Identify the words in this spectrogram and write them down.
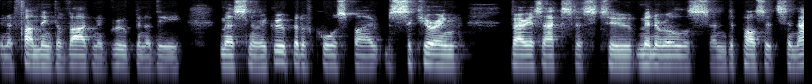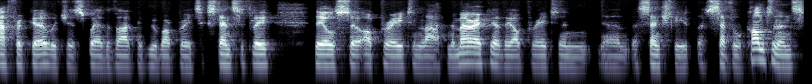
you know funding the Wagner group, you know the mercenary group, but of course by securing various access to minerals and deposits in Africa, which is where the Wagner group operates extensively. They also operate in Latin America. They operate in um, essentially several continents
